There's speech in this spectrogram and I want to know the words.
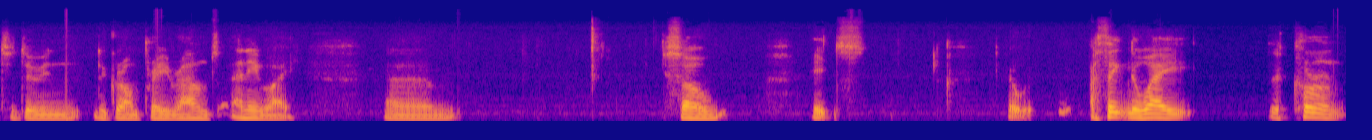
to doing the Grand Prix rounds anyway. Um, so it's, I think the way the current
